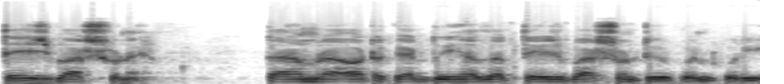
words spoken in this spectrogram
তেইশ ভার্সনে। তাই আমরা অটোক্যাট দুই হাজার তেইশ ভার্সনটি ওপেন করি।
